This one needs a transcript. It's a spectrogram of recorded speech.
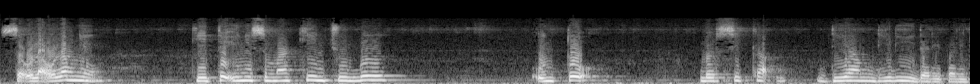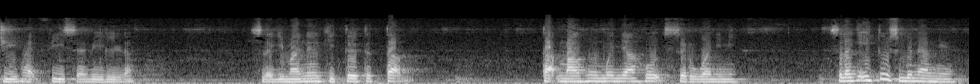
Seolah-olahnya Kita ini semakin cuba Untuk Bersikap Diam diri daripada jihad Fi sabilillah. Selagi mana kita tetap Tak mahu menyahut seruan ini. Selagi itu sebenarnya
